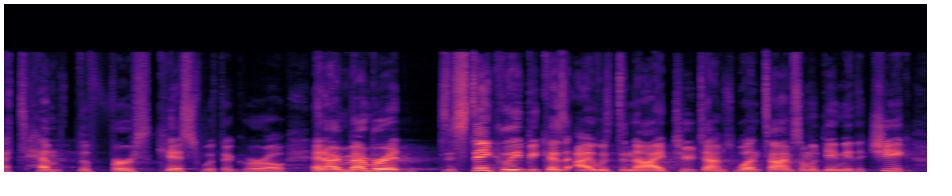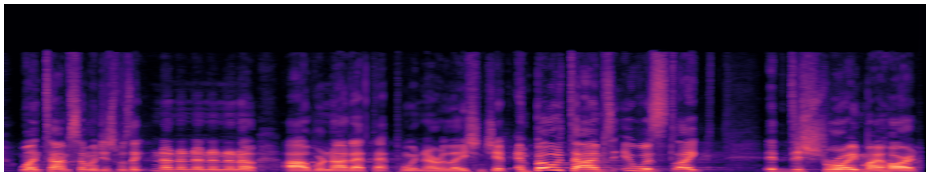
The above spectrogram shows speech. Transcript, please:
attempt the first kiss with a girl. And I remember it distinctly because I was denied two times. One time someone gave me the cheek, one time someone just was like, no, no, no, no, no, no, uh, we're not at that point in our relationship. And both times it was like, it destroyed my heart.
